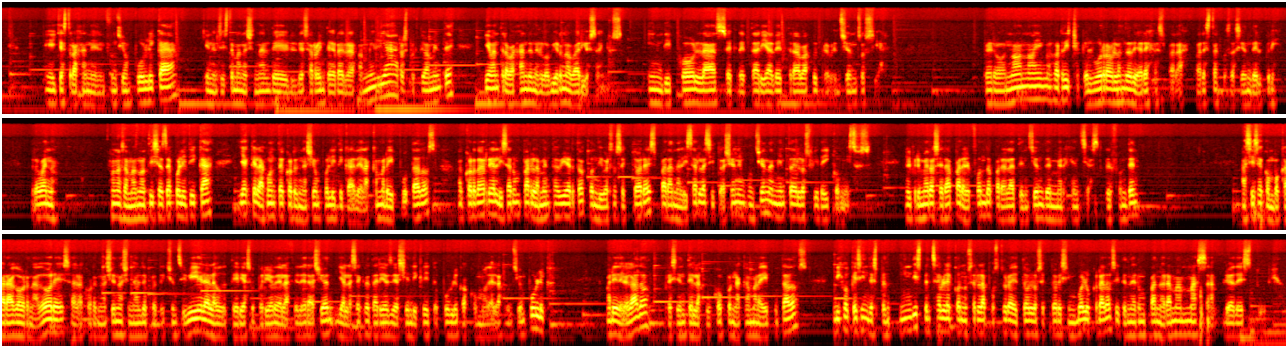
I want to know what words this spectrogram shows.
ellas trabajan en función pública y en el Sistema Nacional del Desarrollo Integral de la Familia, respectivamente, llevan trabajando en el gobierno varios años, indicó la Secretaria de Trabajo y Prevención Social. Pero no, no hay mejor dicho que el burro hablando de orejas para, para esta acusación del PRI. Pero bueno, unas a más noticias de política, ya que la Junta de Coordinación Política de la Cámara de Diputados acordó realizar un parlamento abierto con diversos sectores para analizar la situación en funcionamiento de los fideicomisos. El primero será para el Fondo para la Atención de Emergencias, el FONDEN. Así se convocará a gobernadores, a la Coordinación Nacional de Protección Civil, a la Auditoría Superior de la Federación y a las Secretarías de Hacienda y Crédito Público como de la Función Pública. Mario Delgado, presidente de la JUCOP en la Cámara de Diputados, dijo que es indispensable conocer la postura de todos los sectores involucrados y tener un panorama más amplio de estudio.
